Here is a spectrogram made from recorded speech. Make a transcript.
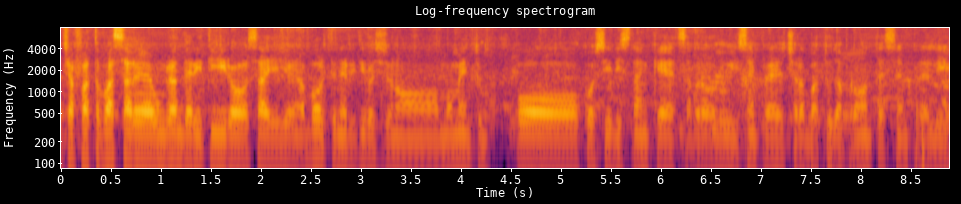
ci ha fatto passare un grande ritiro, sai, a volte nel ritiro ci sono momenti un po' così di stanchezza, però lui sempre c'è la battuta pronta e sempre lì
